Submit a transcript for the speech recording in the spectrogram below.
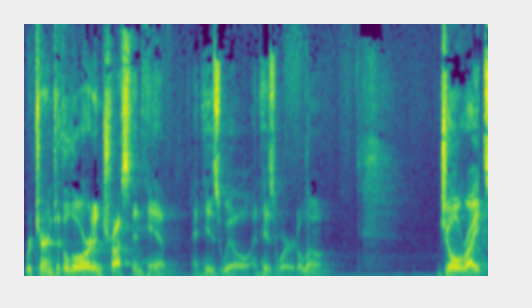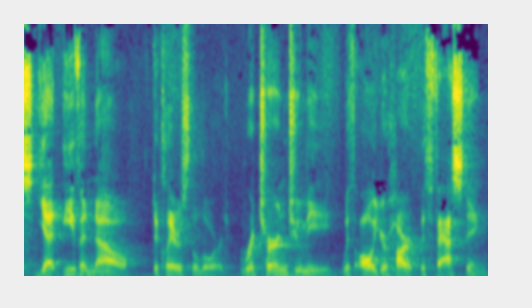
Return to the Lord and trust in Him and His will and His word alone. Joel writes, Yet even now, declares the Lord, return to me with all your heart, with fasting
